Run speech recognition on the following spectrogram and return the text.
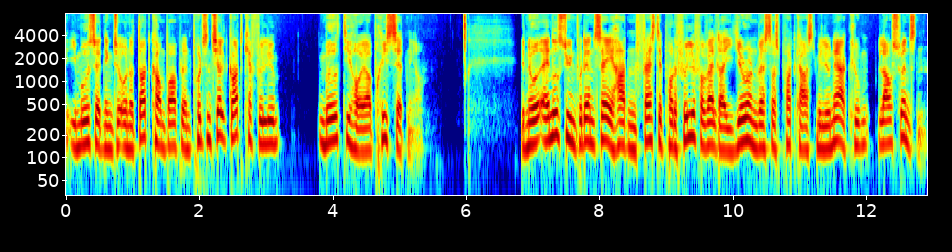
i modsætning til under dotcom-boblen, potentielt godt kan følge med de højere prissætninger. Et noget andet syn på den sag har den faste porteføljeforvalter i Euroinvestors podcast Millionærklubben, Lars Svendsen.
